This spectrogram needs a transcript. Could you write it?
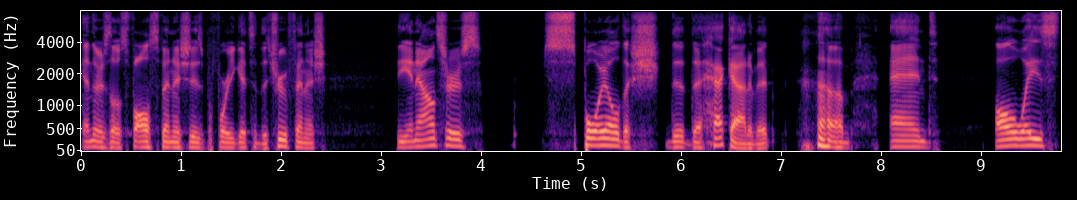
and there's those false finishes before you get to the true finish. The announcers spoil the sh- the, the heck out of it, um, and always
